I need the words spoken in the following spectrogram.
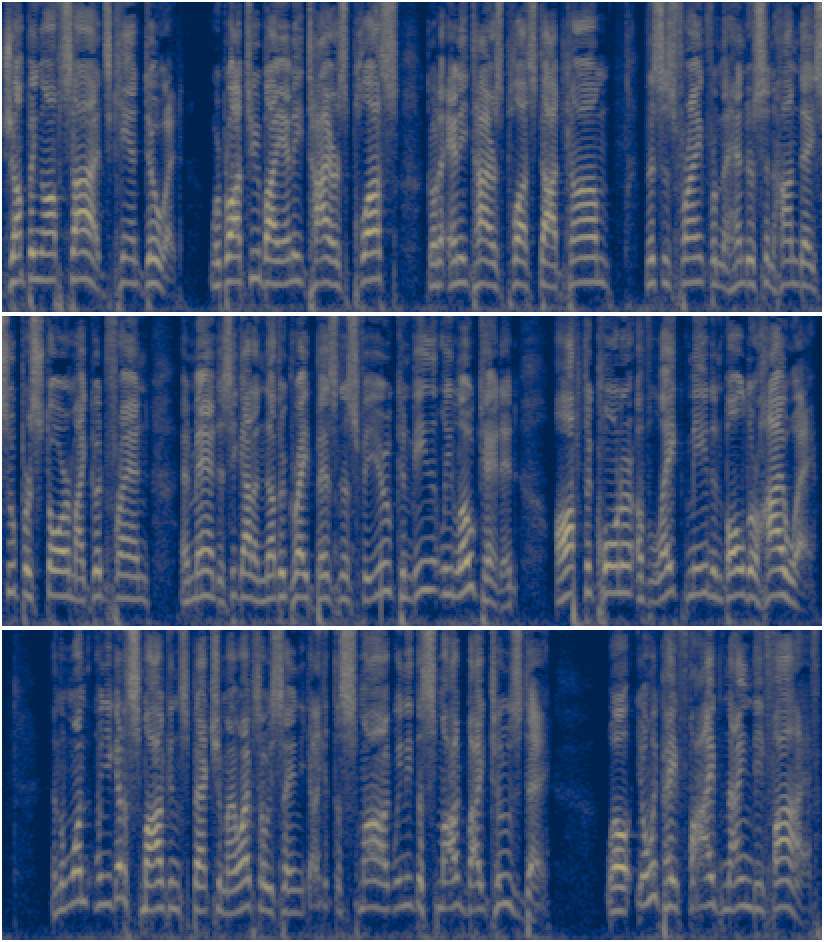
jumping off sides, can't do it. We're brought to you by Any Tires Plus. Go to anytiresplus.com. This is Frank from the Henderson Hyundai Superstore, my good friend. And man, does he got another great business for you, conveniently located off the corner of Lake Mead and Boulder Highway. And the one when you get a smog inspection, my wife's always saying you got to get the smog. We need the smog by Tuesday. Well, you only pay five ninety five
